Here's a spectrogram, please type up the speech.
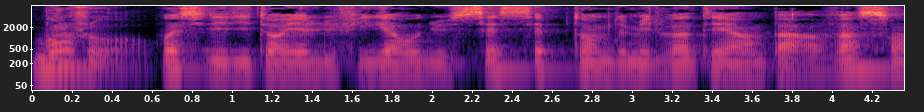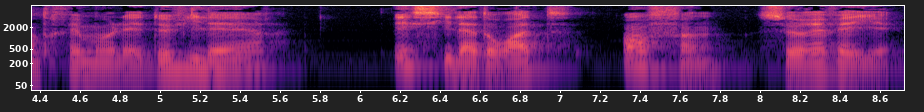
Bonjour, voici l'éditorial du Figaro du 16 septembre 2021 par Vincent Trémollet de Villers. Et si la droite, enfin, se réveillait?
